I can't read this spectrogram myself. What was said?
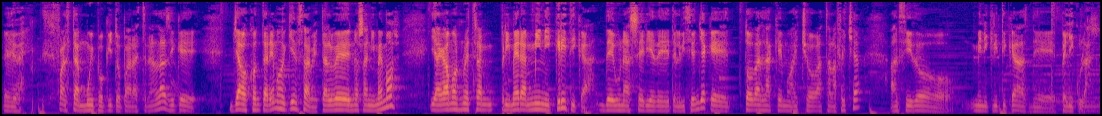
falta muy poquito para estrenarla, así que ya os contaremos y quién sabe, tal vez nos animemos y hagamos nuestra primera mini crítica de una serie de televisión, ya que todas las que hemos hecho hasta la fecha han sido mini críticas de películas.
